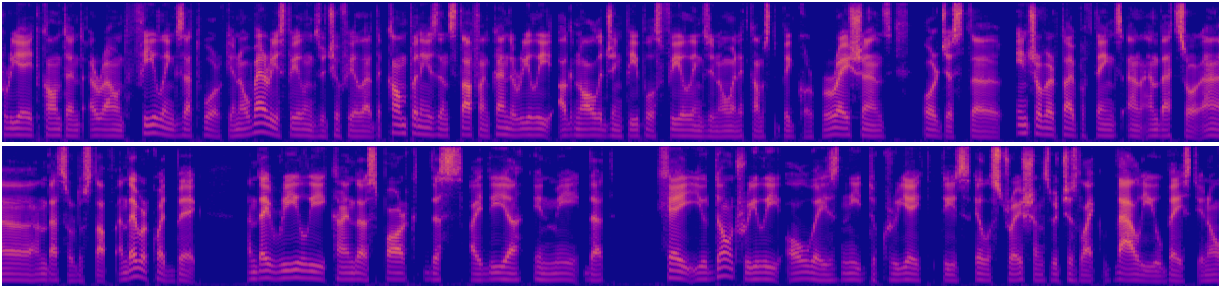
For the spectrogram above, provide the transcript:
create content around feelings at work, you know, various feelings which you feel at the companies and stuff, and kind of really acknowledging people's feelings, you know, when it comes to big corporations or just uh, introvert type of things and, and that sort uh, and that sort of stuff. And they were quite big, and they really kind of sparked this idea in me that hey, you don't really always need to create these illustrations, which is like value based, you know,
